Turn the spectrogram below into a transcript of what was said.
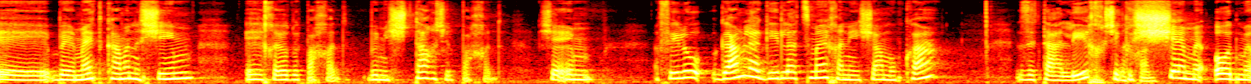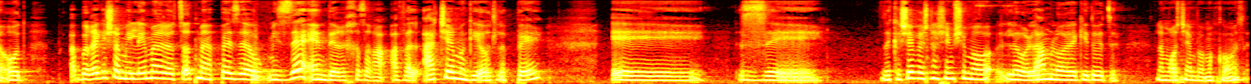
אה, באמת כמה נשים אה, חיות בפחד, במשטר של פחד, שהם אפילו, גם להגיד לעצמך, אני אישה מוכה, זה תהליך שקשה נכון. מאוד מאוד. ברגע שהמילים האלה יוצאות מהפה, זהו, מזה אין דרך חזרה, אבל עד שהן מגיעות לפה, אה, זה, זה קשה ויש נשים שלעולם לא יגידו את זה, למרות שהן במקום הזה.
